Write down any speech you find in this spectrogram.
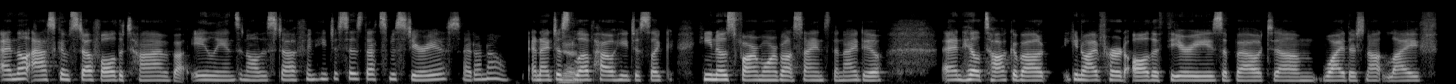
And they'll ask him stuff all the time about aliens and all this stuff. And he just says, that's mysterious. I don't know. And I just Yeah. love how he just like, he knows far more about science than I do. And he'll talk about, you know, I've heard all the theories about um, why there's not life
